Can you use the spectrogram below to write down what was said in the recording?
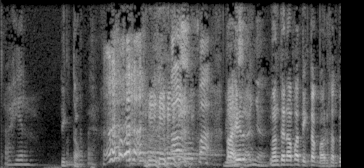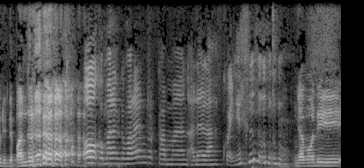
Terakhir. TikTok. konten apa ya? oh, lupa. Terakhir Biasanya. ngonten apa TikTok baru satu di depan. Oh, kemarin-kemarin rekaman adalah pokoknya. nggak mau di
